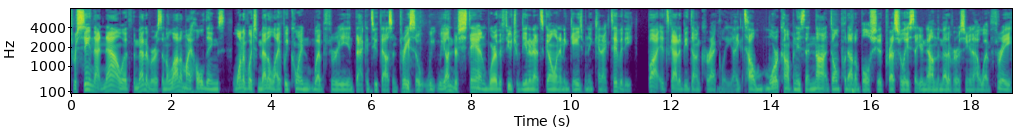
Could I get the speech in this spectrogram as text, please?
So we're seeing that now with the metaverse and a lot of my holdings, one of which MetaLife, we coined Web3 back in 2003. So we, we understand where the future of the internet's going and engagement and connectivity but it's got to be done correctly. I tell more companies than not, don't put out a bullshit press release that you're now in the metaverse and you're now Web three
